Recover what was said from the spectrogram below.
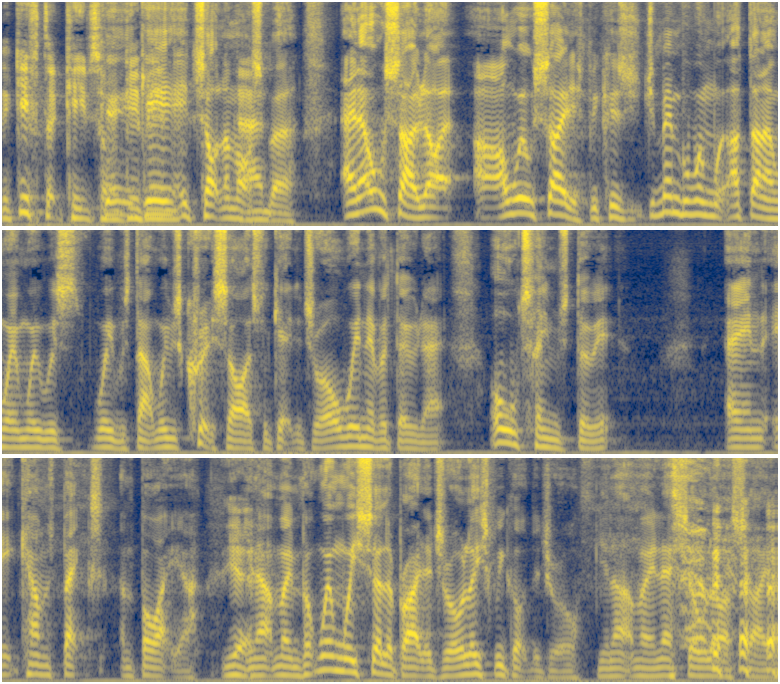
The gift that keeps on giving. it Tottenham Hotspur, and also like I will say this because do you remember when we, I don't know when we was we was done we was criticised for getting the draw. We never do that. All teams do it, and it comes back and bite you. Yeah. you know what I mean. But when we celebrate the draw, at least we got the draw. You know what I mean. That's all I say. Like, you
